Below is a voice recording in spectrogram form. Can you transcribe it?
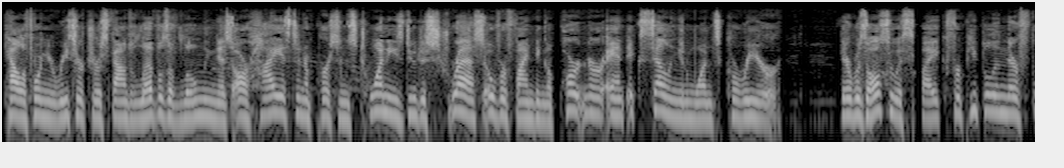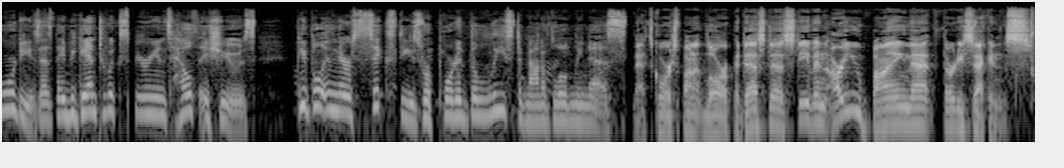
California researchers found levels of loneliness are highest in a person's 20s due to stress over finding a partner and excelling in one's career. There was also a spike for people in their 40s as they began to experience health issues. People in their 60s reported the least amount of loneliness. That's correspondent Laura Podesta. Stephen, are you buying that? 30 seconds.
